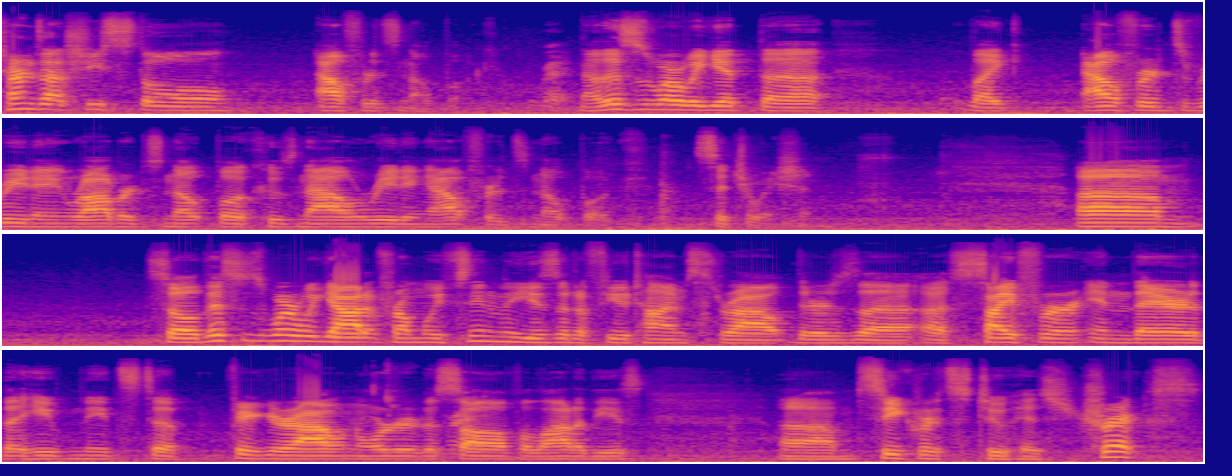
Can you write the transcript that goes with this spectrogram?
turns out she stole Alfred's notebook. Right. Now this is where we get the like Alfred's reading Robert's notebook, who's now reading Alfred's notebook situation. Um, so this is where we got it from. We've seen him use it a few times throughout. There's a, a cipher in there that he needs to figure out in order to solve a lot of these um, secrets to his tricks.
